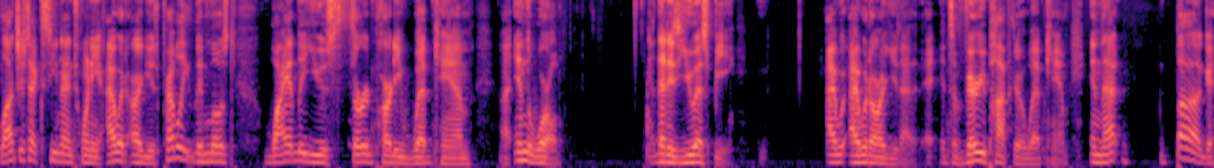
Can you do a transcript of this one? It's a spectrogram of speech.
Logitech C920, I would argue, is probably the most widely used third party webcam uh, in the world that is USB. I, w- I would argue that it's a very popular webcam. And that bug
